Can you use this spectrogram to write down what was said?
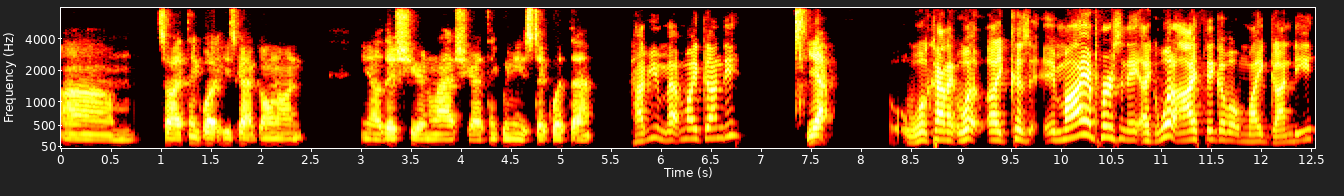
Um, so I think what he's got going on, you know, this year and last year, I think we need to stick with that. Have you met Mike Gundy? Yeah. What kind of what like because in my impersonate like what I think about Mike Gundy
